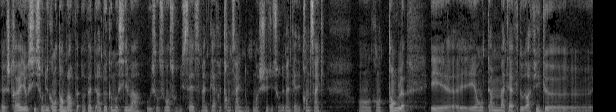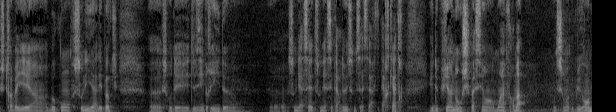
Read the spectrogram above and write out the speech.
Euh, je travaillais aussi sur du grand angle, en fait, en un peu comme au cinéma, où ils sont souvent sur du 16, 24 et 35. Donc moi, je suis sur du 24 et 35 en grand angle. Et, euh, en termes de matériel photographique, euh, je travaillais euh, beaucoup en Sony à l'époque, sur des, des hybrides Sony A7, Sony A7R2 et Sony A7R4. Et depuis un an, je suis passé en moins format, donc c'est un peu plus grande.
